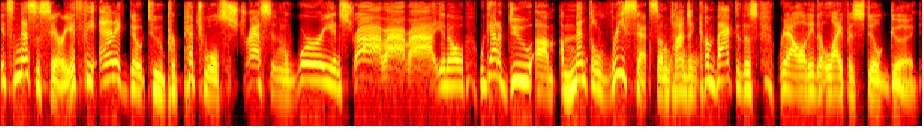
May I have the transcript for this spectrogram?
it's necessary. It's the antidote to perpetual stress and worry and rah. you know, we got to do um, a mental reset sometimes and come back to this reality that life is still good.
